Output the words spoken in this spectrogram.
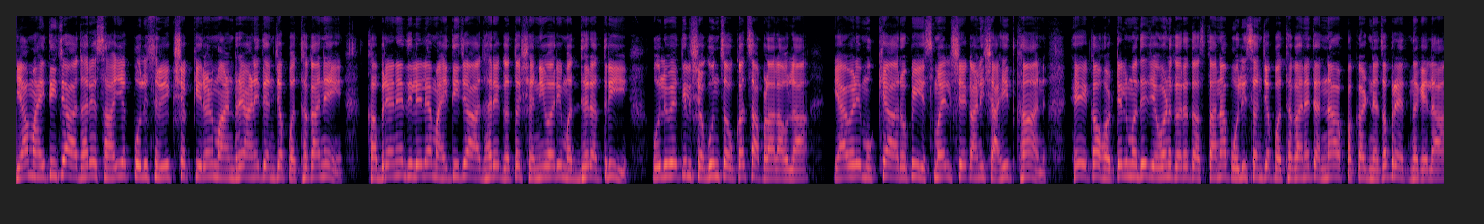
या माहितीच्या आधारे सहाय्यक पोलीस निरीक्षक किरण मांढरे आणि त्यांच्या पथकाने खबऱ्याने दिलेल्या माहितीच्या आधारे गत शनिवारी मध्यरात्री उलवेतील शगुन चौकात सापळा लावला. यावेळी मुख्य आरोपी इस्माईल शेख आणि शाहिद खान हे एका हॉटेलमध्ये जेवण करत असताना पोलिसांच्या पथकाने त्यांना पकडण्याचा प्रयत्न केला.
